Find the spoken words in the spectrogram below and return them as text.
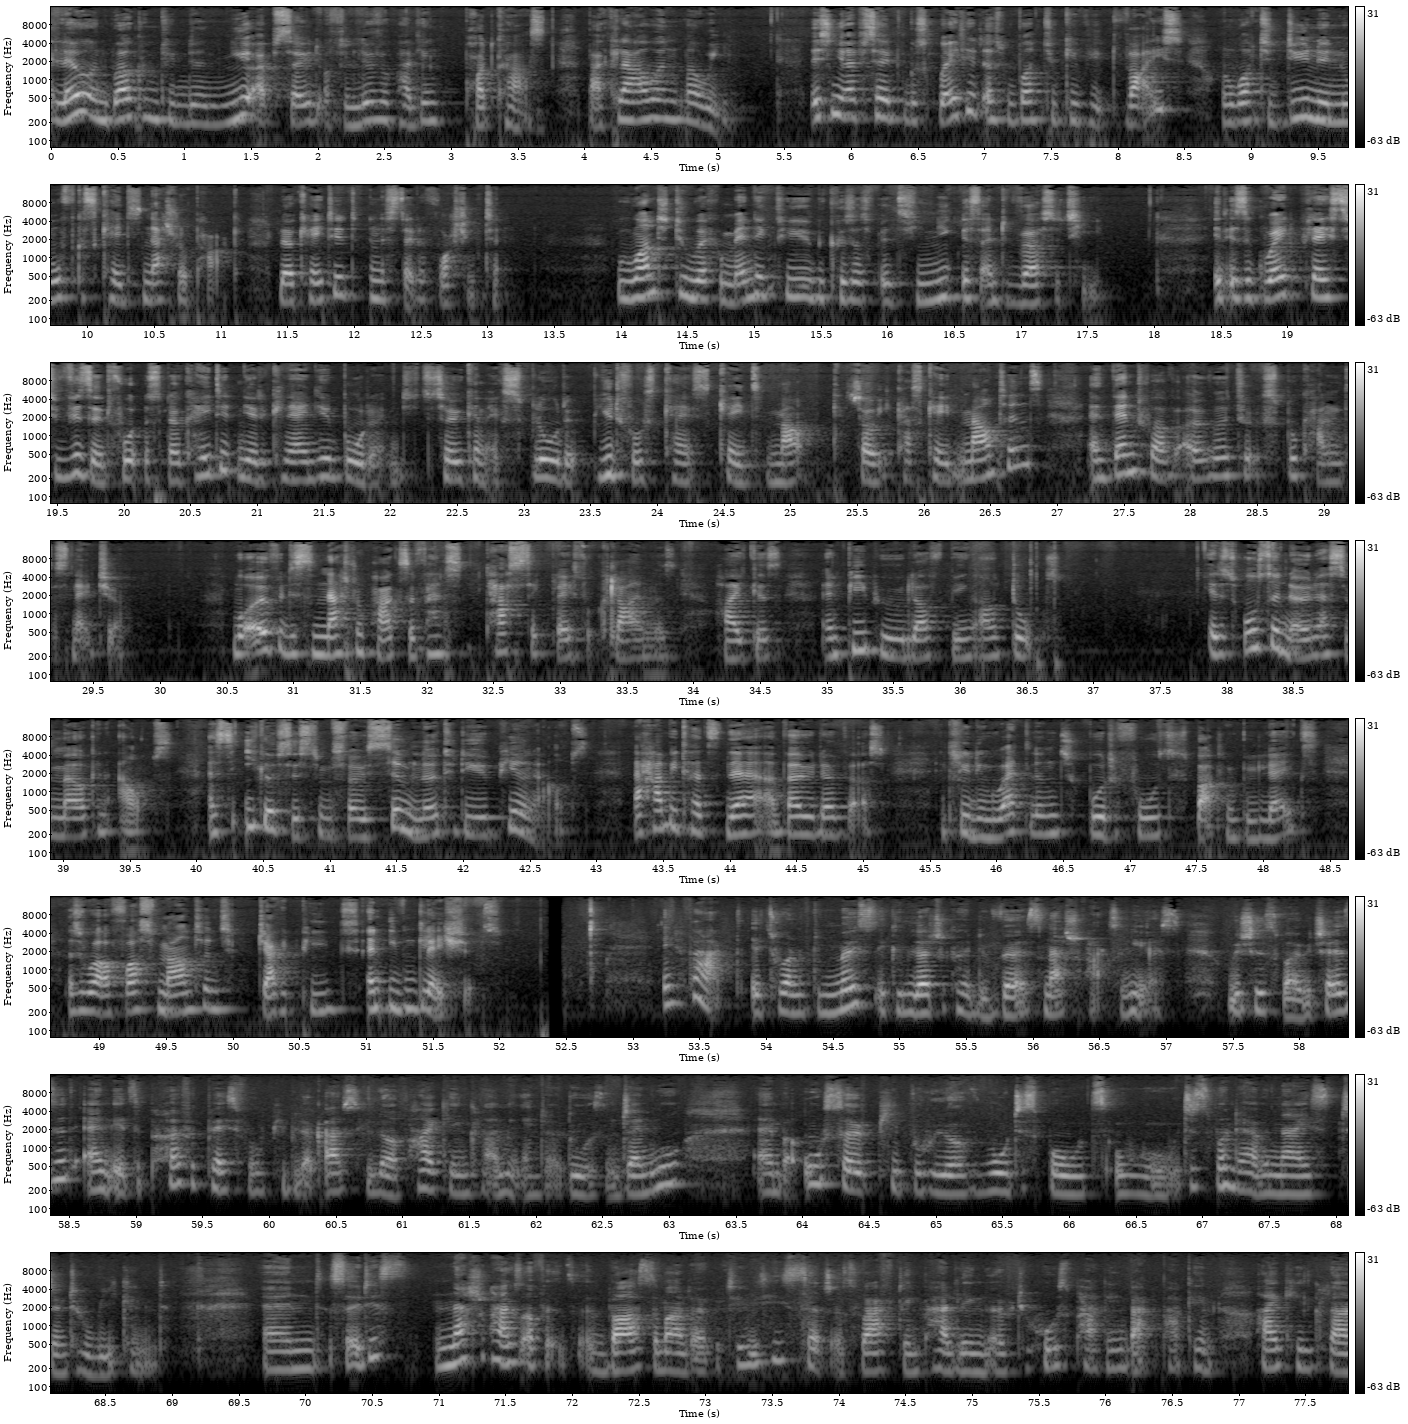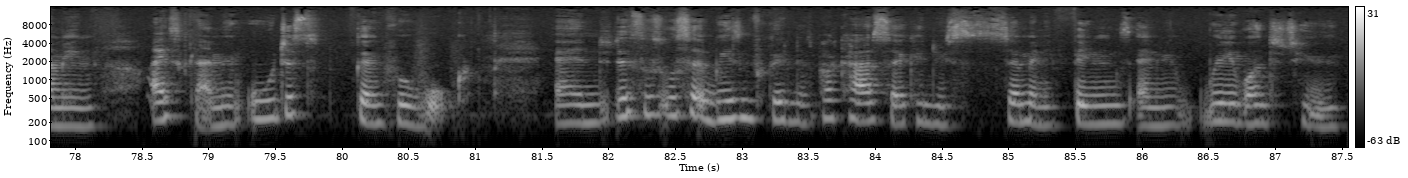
Hello and welcome to the new episode of the Liverpudlian podcast by Clara and Marie. This new episode was created as we want to give you advice on what to do in the North Cascades National Park, located in the state of Washington. We wanted to recommend it to you because of its uniqueness and diversity. It is a great place to visit for it is located near the Canadian border, so you can explore the beautiful Cascades Mount, sorry, Cascade Mountains and then travel over to explore Canada's nature. Moreover, this national park is a fantastic place for climbers, hikers, and people who love being outdoors. It is also known as the American Alps, as the ecosystem is very similar to the European Alps. The habitats there are very diverse, including wetlands, waterfalls, sparkling blue lakes, as well as vast mountains, jagged peaks, and even glaciers. In fact, it's one of the most ecologically diverse national parks in the US, which is why we chose it, and it's a perfect place for people like us who love hiking, climbing, and outdoors in general, um, but also people who love water sports or just want to have a nice, gentle weekend. And so this national park offers a vast amount of activities such as rafting, paddling, over to horsepacking, backpacking, hiking, climbing, ice climbing, or just going for a walk. And this was also a reason for creating this podcast, so I can do so many things, and we really wanted to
